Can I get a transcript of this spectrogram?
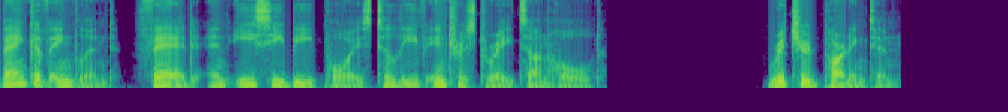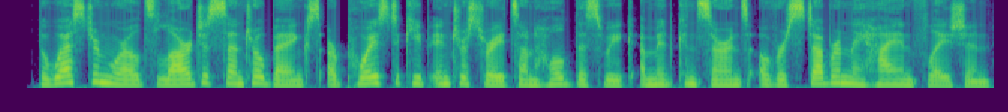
Bank of England, Fed, and ECB poised to leave interest rates on hold. Richard Partington. The Western world's largest central banks are poised to keep interest rates on hold this week amid concerns over stubbornly high inflation,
